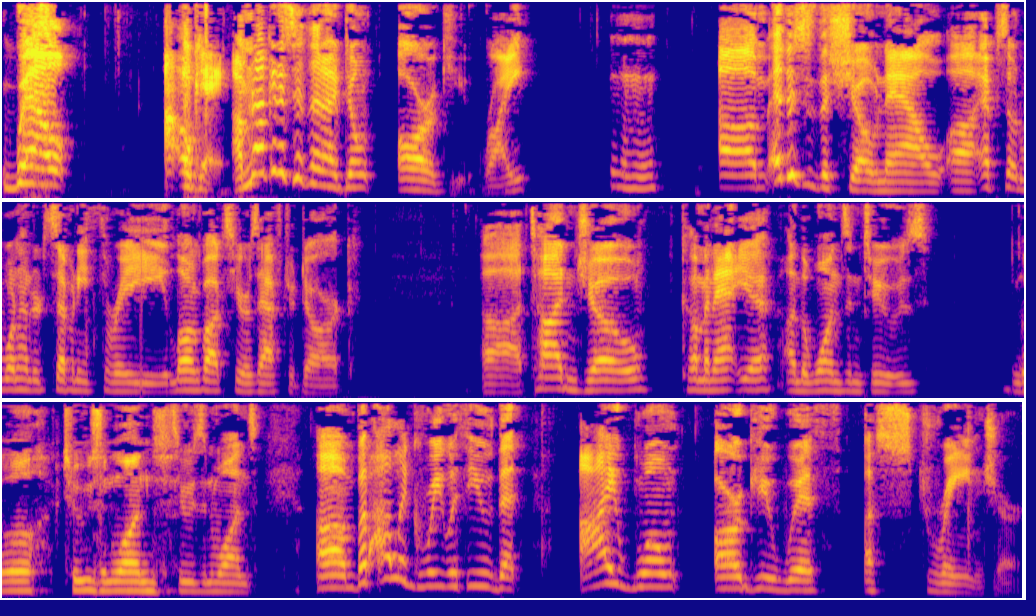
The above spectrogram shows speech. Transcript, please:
Well, uh, okay, I'm not going to say that I don't argue, right? Mm-hmm. Um, and this is the show now, uh, episode 173, Longbox Heroes After Dark. Uh, Todd and Joe coming at you on the ones and twos, Ugh, twos and ones. twos and ones. Um, but I'll agree with you that I won't argue with a stranger.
